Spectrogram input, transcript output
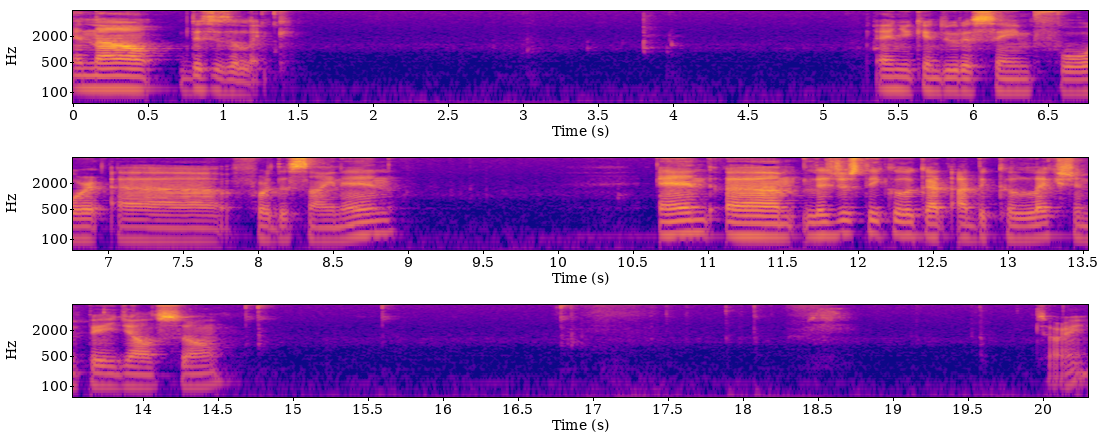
And now this is a link. And you can do the same for uh, for the sign in and um, let's just take a look at, at the collection page also sorry.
